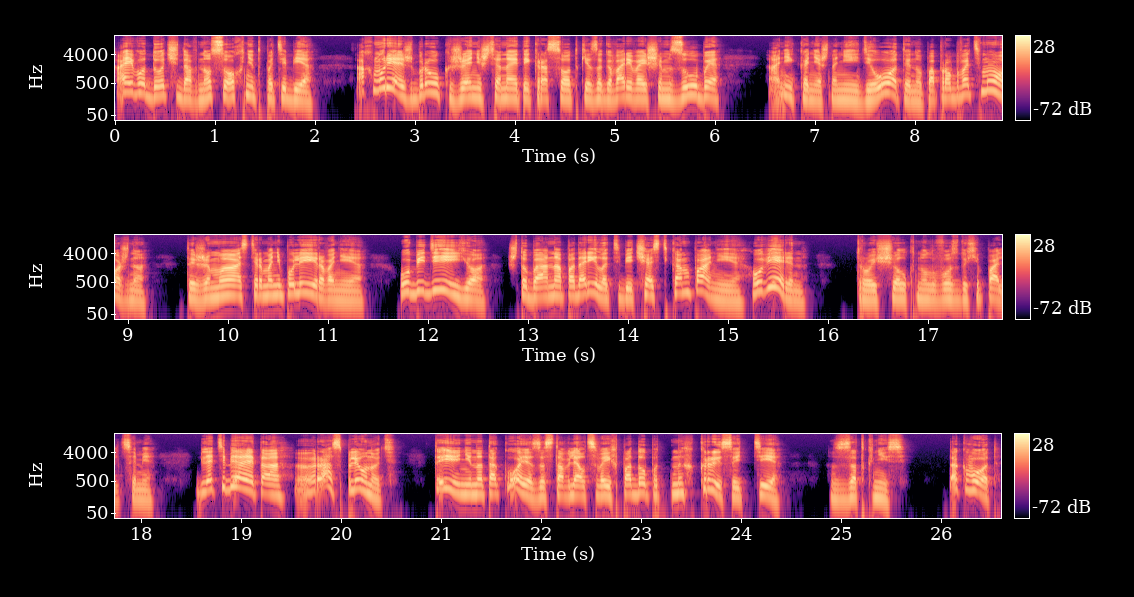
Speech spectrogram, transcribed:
а его дочь давно сохнет по тебе. Охмуряешь Брук, женишься на этой красотке, заговариваешь им зубы. Они, конечно, не идиоты, но попробовать можно. Ты же мастер манипулирования. Убеди ее, чтобы она подарила тебе часть компании, уверен. Трой щелкнул в воздухе пальцами. «Для тебя это э, раз плюнуть. Ты не на такое заставлял своих подопытных крыс идти». «Заткнись». «Так вот,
